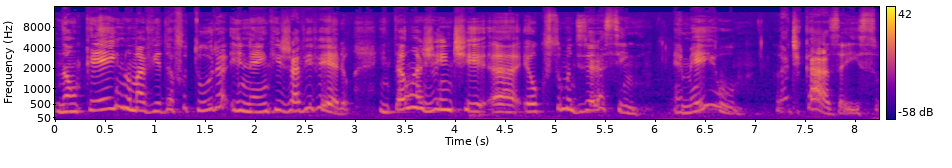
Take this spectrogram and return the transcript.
não creem numa vida futura e nem que já viveram. Então, a gente, uh, eu costumo dizer assim, é meio lá de casa isso.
